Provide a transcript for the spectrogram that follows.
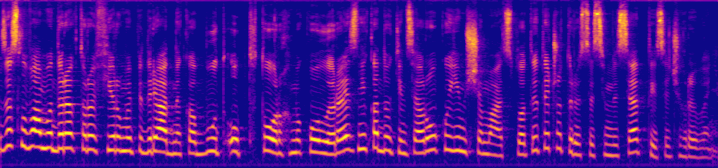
За словами директора фірми-підрядника «Будоптторг» Миколи Резніка, до кінця року їм ще мають сплатити 470 тисяч гривень.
